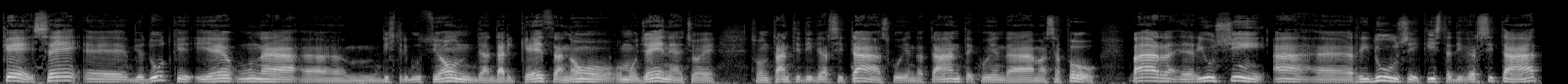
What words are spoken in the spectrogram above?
che se eh, vi ho detto che è una uh, distribuzione da, da, ricchezza non omogenea, cioè sono tante diversità, cui è tante, cui è massa poco, per eh, riuscire a eh, ridurre questa diversità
